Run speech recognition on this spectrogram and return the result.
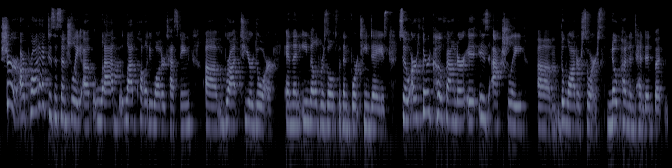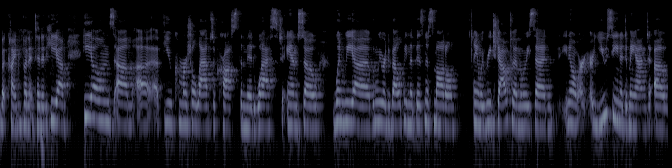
Sure. Our product is essentially a lab lab quality water testing um, brought to your door and then emailed results within 14 days. So our third co-founder is actually um, the water source. No pun intended, but but kind of pun intended. He um, he owns um, a, a, few commercial labs across the Midwest, and so when we uh, when we were developing the business model And we reached out to him and we said, you know, are, are you seeing a demand of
